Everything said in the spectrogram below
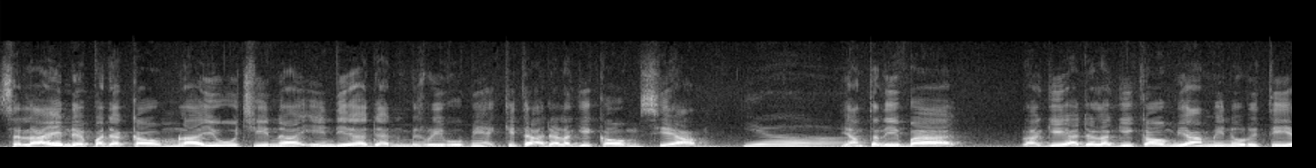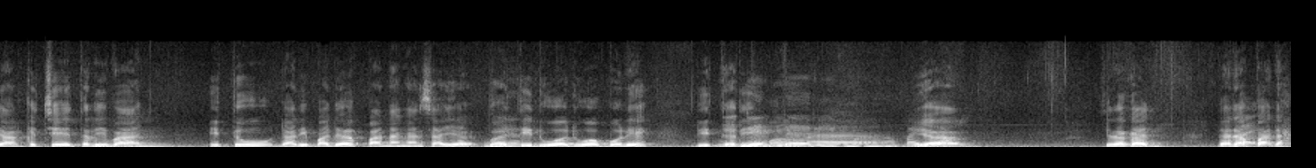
Selain daripada kaum Melayu, Cina, India dan pribumi, kita ada lagi kaum Siam Ya. yang terlibat. Lagi ada lagi kaum yang minoriti yang kecil terlibat. Hmm. Itu daripada pandangan saya. Berarti dua-dua boleh diterima. Diterima. Baiklah. Ya. Silakan. Dah dapat dah.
